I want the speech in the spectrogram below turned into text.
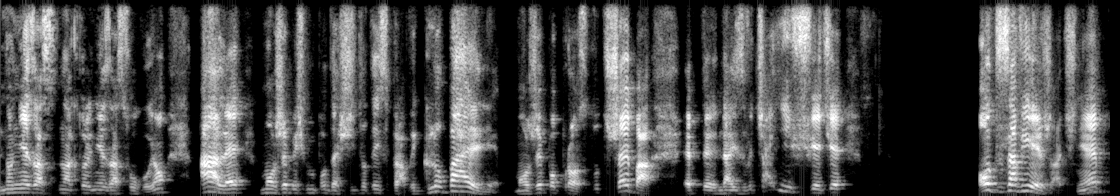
no nie zas, na które nie zasługują, ale może byśmy podeszli do tej sprawy globalnie. Może po prostu trzeba e, najzwyczajniej w świecie odzawierzać, nie?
